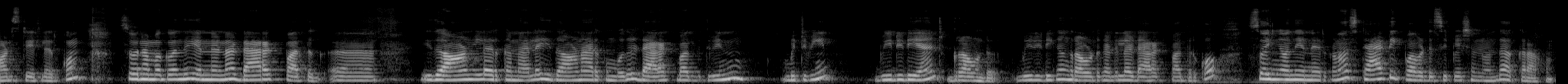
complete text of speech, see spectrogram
ஆன் ஸ்டேட்டில் இருக்கும். ஸோ நமக்கு வந்து என்னென்னா டைரக்ட் பாத்து இது ஆனில் இருக்கனால இது ஆனாக இருக்கும்போது direct path between between VDD and ground விடிடிக்கும் கிரவுண்டுக்கு அடியில் டேரக்ட் பார்த்துருக்கோம். ஸோ இங்கே வந்து என்ன இருக்குன்னா ஸ்டாட்டிக் பவர் டிசிபேஷன் வந்து அக்கர் ஆகும்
